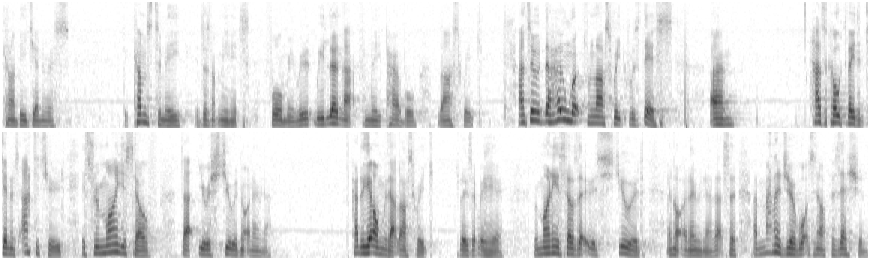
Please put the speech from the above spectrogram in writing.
Can I be generous? If it comes to me, it does not mean it's for me. We, we learned that from the parable last week. And so the homework from last week was this. Um, how to cultivate a generous attitude is to remind yourself that you're a steward, not an owner. How did you get on with that last week, for those that were here? Reminding ourselves that we're a steward and not an owner. That's a, a manager of what's in our possession,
